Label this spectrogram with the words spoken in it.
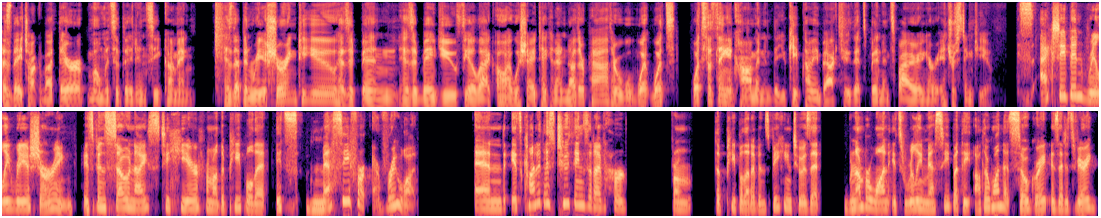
as they talk about their moments that they didn't see coming? Has that been reassuring to you? Has it been, has it made you feel like, oh, I wish I had taken another path? Or what, what's, What's the thing in common that you keep coming back to that's been inspiring or interesting to you? It's actually been really reassuring. It's been so nice to hear from other people that it's messy for everyone. And it's kind of there's two things that I've heard from the people that I've been speaking to is that number one, it's really messy, but the other one that's so great is that it's very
